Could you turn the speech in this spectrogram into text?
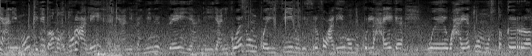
يعني ممكن يبقى مقدور عليها يعني فاهمين إزاي؟ يعني يعني جوازهم كويسين وبيصرفوا عليهم وكل حاجة وحياتهم مستقرة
